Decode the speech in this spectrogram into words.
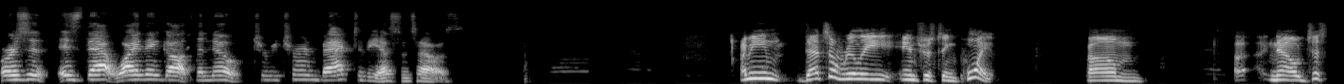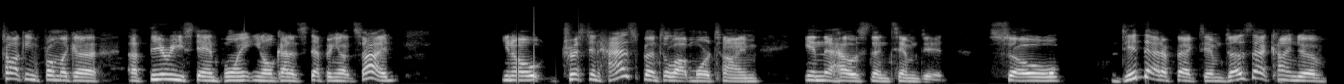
Or is it is that why they got the note to return back to the Essence House? i mean that's a really interesting point um uh, now just talking from like a, a theory standpoint you know kind of stepping outside you know tristan has spent a lot more time in the house than tim did. So did that affect him? Does that kind of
